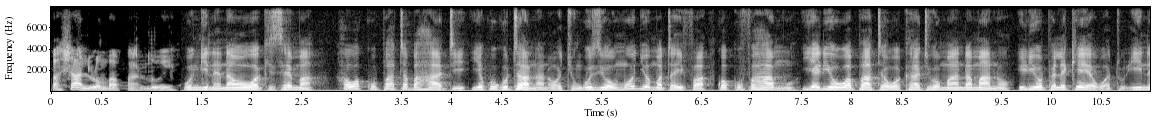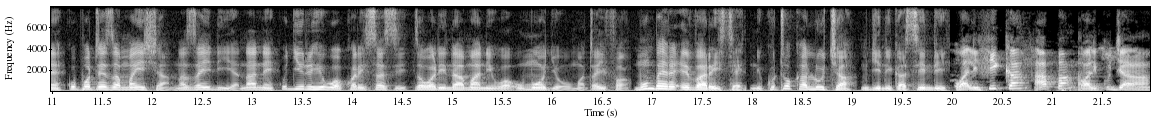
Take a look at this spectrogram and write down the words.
washanilomba pardo. Wengine nao wakisema hawakupata bahati ya kukutana na wachunguzi wa Umoja wa Mataifa kwa kufahamu yaliyowapata wakati wa maandamano iliyopelekea watu ine kupoteza maisha na zaidi ya nane kujeruhiwa kwa risasi za walinda amani wa Umoja wa Mataifa. Mumbere Evariste ni kutoka Lucha mjini Kasindi. Walifika hapa, walikuja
